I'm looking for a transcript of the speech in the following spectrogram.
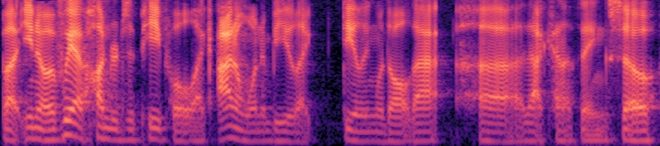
but you know, if we have hundreds of people, like I don't want to be like dealing with all that uh, that kind of thing. So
